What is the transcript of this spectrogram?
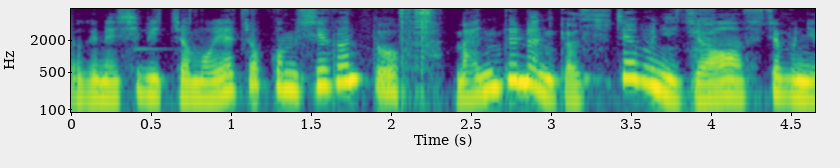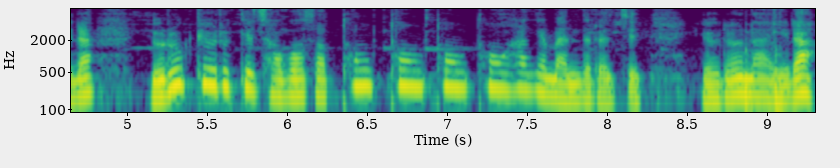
여기는 12.5에 조금씩은 또 만드는 그 수제분이죠. 수제분이라 요렇게 요렇게 접어서 통통통통하게 만들어진 요런 아이라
